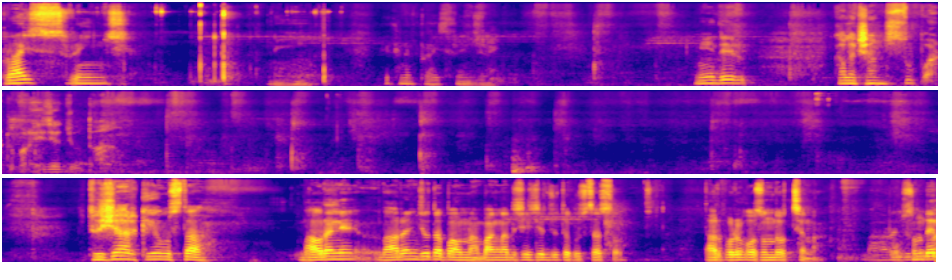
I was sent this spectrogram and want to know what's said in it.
প্রাইস রেঞ্জ নেই। এখানে প্রাইস রেঞ্জ নেই। মেয়েদের কালেকশন সুপার ডুপার এই যে জুতা। তুষার কি অবস্থা? ভাওরানি ভাওরানি জুতা পাও না বাংলাদেশে এসে জুতা খুঁজতেছ। তারপরে পছন্দ হচ্ছে না। পছন্দের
